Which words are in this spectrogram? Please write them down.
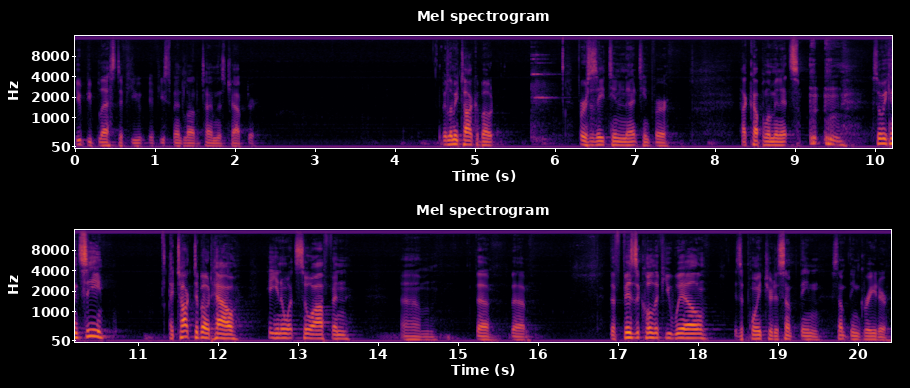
you'd be blessed if you, if you spend a lot of time in this chapter. But let me talk about verses 18 and 19 for a couple of minutes. so we can see, I talked about how, hey, you know what, so often um, the, the, the physical, if you will, is a pointer to something, something greater.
